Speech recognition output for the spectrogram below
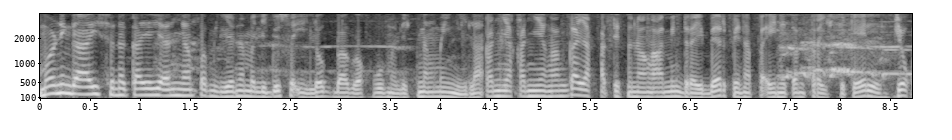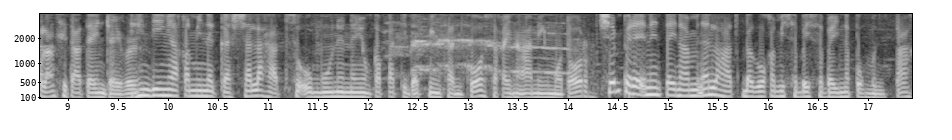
Morning guys! So nagkayayaan nga ang pamilya na maligo sa ilog bago ako bumalik ng Maynila. Kanya-kanya nga gayak at ito na ang aming driver, pinapainit ang tricycle. Joke lang si tatay yung driver. Hindi nga kami nagkasya lahat so umuna na yung kapatid at pinsan ko sakay ng aming motor. Syempre inintay namin ang lahat bago kami sabay-sabay na pumunta.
